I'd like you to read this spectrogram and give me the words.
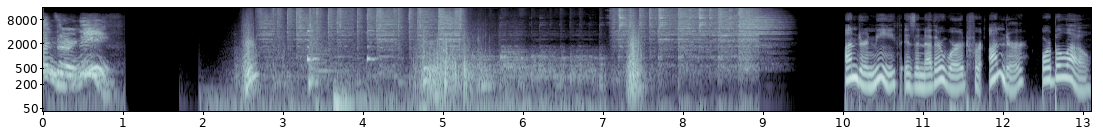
Underneath. Underneath is another word for under or below.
